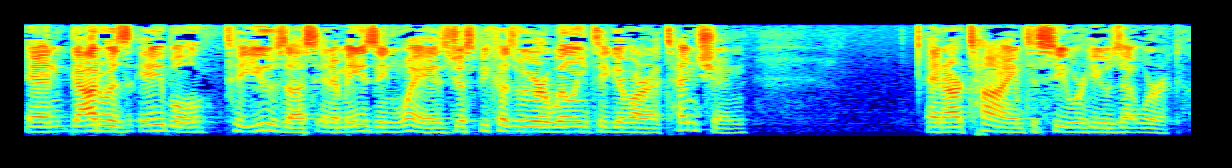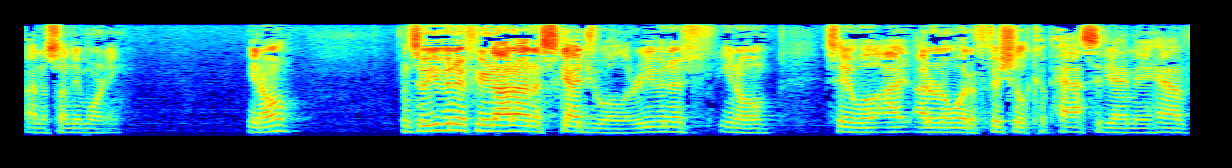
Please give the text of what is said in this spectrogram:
And God was able to use us in amazing ways just because we were willing to give our attention and our time to see where He was at work on a Sunday morning. You know? And so even if you're not on a schedule, or even if, you know, say, well, I, I don't know what official capacity I may have,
